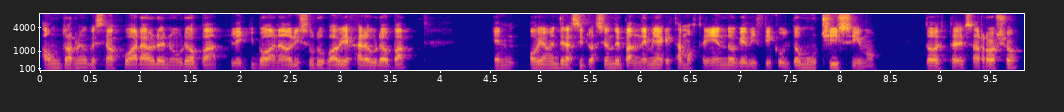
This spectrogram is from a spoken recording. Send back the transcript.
a un torneo que se va a jugar ahora en Europa. El equipo ganador Isurus va a viajar a Europa. En obviamente la situación de pandemia que estamos teniendo que dificultó muchísimo todo este desarrollo.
